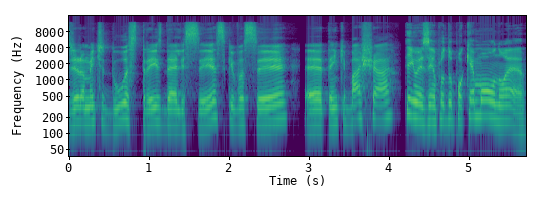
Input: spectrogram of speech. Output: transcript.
geralmente duas, três DLCs que você é, tem que baixar. Tem o exemplo do Pokémon, não é?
